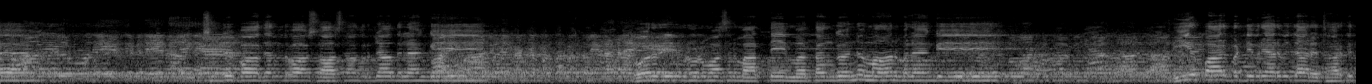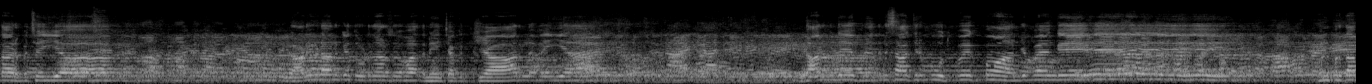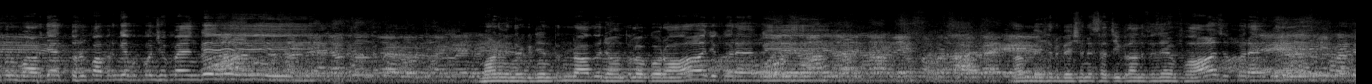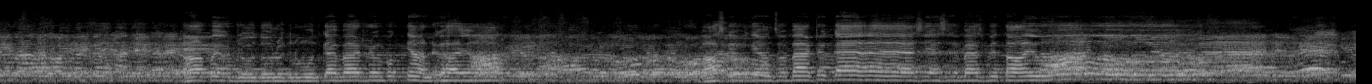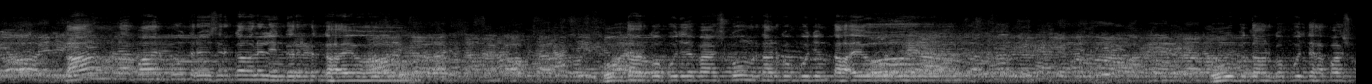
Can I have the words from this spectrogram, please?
ਸਿੱਧੇ ਪਾਦ ਅੰਦਵਾ ਸਾਸਨਾ ਗੁਰਜਾਂਦ ਲੈਂਗੇ। ਹੋਰ ਰੀਮ ਰੋਰਵਾਸਨ ਮਾਤੇ ਮਤੰਗ ਨਮਾਨ ਮਲੈਂਗੇ ਵੀਰ ਪਾਰ ਵੱਡੇ ਵਰਿਆਰ ਵਿਚਾਰੇ ਥਾਰ ਕੇ ਧਾਰ ਪਛਈਆ। ਗਾੜੇ ਗੜਾਨ ਕੇ ਤੋੜਨਾਰ ਸੋ ਬਾਤ ਨਹੀਂ, ਚੱਕ ਚਾਰ ਲਵਈਆ। ਦਾਨਵ ਦੇ ਬ੍ਰਿੰਦਰ ਸਾਚਰ ਭੂਤ ਪੇ ਭਵਾਨ ਜਪਾਂਗੇ। ਹੁਣ ਪ੍ਰਤਾਪ ਨੂੰ ਬਾੜ ਜਾਏ ਤੁਨ ਪਾਪਰਗੇ ਪੁੰਛ ਪੈਂਗੇ ਮਾਨਵਿੰਦਰ ਗਜੰਤ ਨਾਦ ਜੌਂਤ ਲੋਕੋ ਰਾਜ ਕਰਾਂਗੇ। ਹਮ ਬੇਸ਼ਨ ਬੇਸ਼ਨ ਸੱਚੀ ਬਲੰਦ ਫਿਸੇ ਫਾਸ ਪਰਾਂਗੇ ਲੋਚਨ ਮੂੰਦ ਕਹਿ ਬੈਠ ਰਹੇ ਭਗਤ ਧਿਆਨ ਲਗਾਇਆ ਬਾਸ ਕੇ ਬਗਿਆਨ ਸੋ ਬੈਠ ਕੇ ਐਸੇ ਐਸੇ ਬੈਸ ਬਿਤਾਇਓ ਕਾਮ ਲੈ ਪਾਨ ਪੁੱਤਰੇ ਸਿਰ ਕਮਲ ਲਿੰਗਰ ਲੜਕਾਇਓ ਭੂਤਾਨ ਕੋ ਪੂਜਦੇ ਪਾਸ਼ ਕੋ ਮਰਦਾਨ ਕੋ ਪੂਜਨ ਤਾਇਓ ਭੂਤਾਨ ਕੋ ਪੂਜਦੇ ਪਾਸ਼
